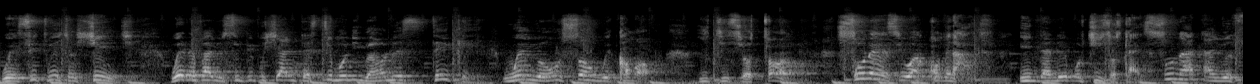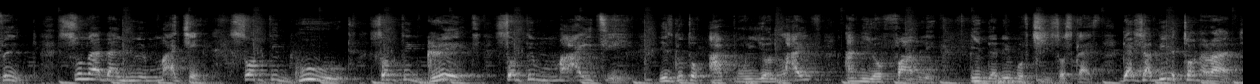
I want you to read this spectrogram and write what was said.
When situations change, whenever you see people sharing testimony, you are always taking. When your own song will come up, it is your turn. Soon as you are coming out, in the name of Jesus Christ. Sooner than you think, sooner than you imagine, something good, something great, something mighty is going to happen in your life and in your family in the name of Jesus Christ. There shall be a turnaround.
